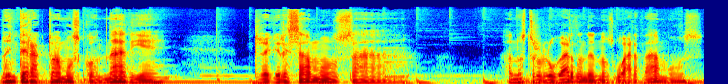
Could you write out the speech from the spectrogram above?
no interactuamos con nadie, regresamos a, a nuestro lugar donde nos guardamos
